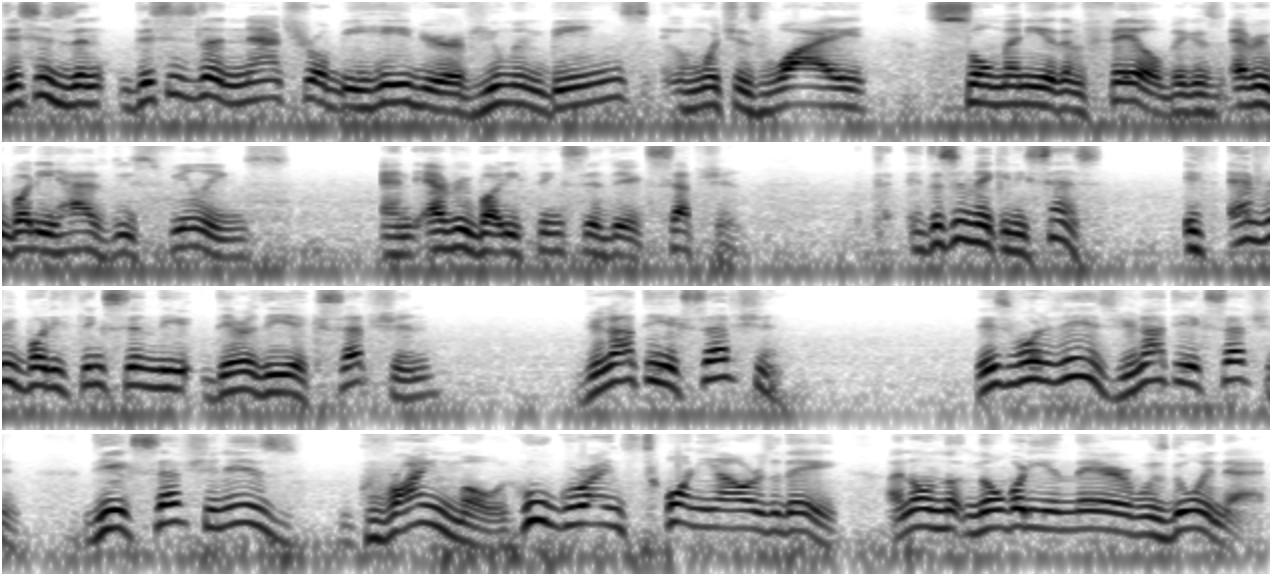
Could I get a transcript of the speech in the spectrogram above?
This is the this is the natural behavior of human beings, which is why so many of them fail because everybody has these feelings, and everybody thinks they're the exception. It doesn't make any sense. If everybody thinks they're the exception, you're not the exception. This is what it is. You're not the exception. The exception is grind mode. Who grinds 20 hours a day? I know no, nobody in there was doing that.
